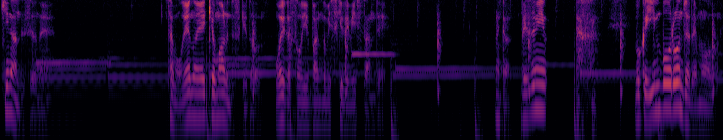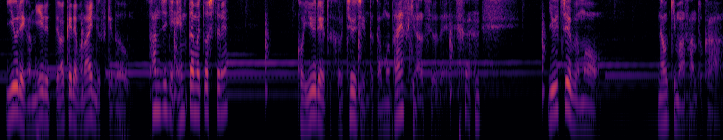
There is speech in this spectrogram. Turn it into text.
きなんですよね。多分親の影響もあるんですけど親がそういう番組好きで見てたんで。なんか別に 僕陰謀論者でも幽霊が見えるってわけでもないんですけど単純にエンタメとしてねこう幽霊とか宇宙人とかもう大好きなんですよね。YouTube も直木マンさんとか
